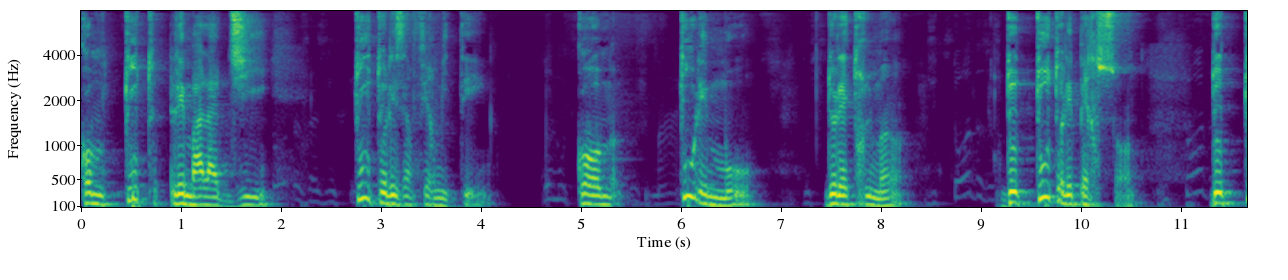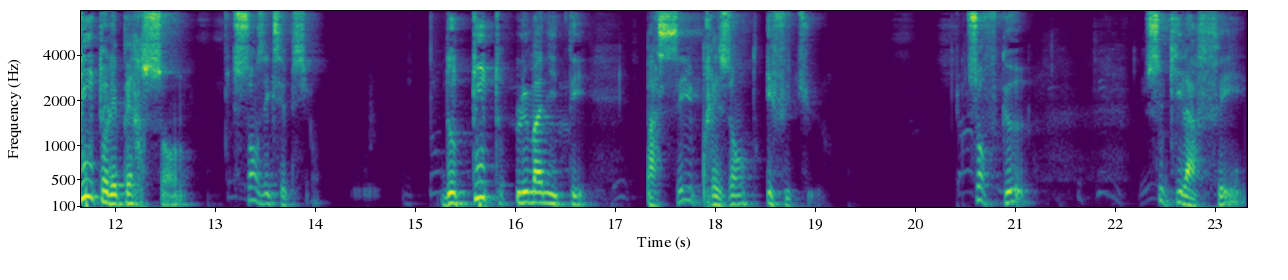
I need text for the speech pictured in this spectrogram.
comme toutes les maladies, toutes les infirmités, comme tous les maux de l'être humain, de toutes les personnes, de toutes les personnes, sans exception, de toute l'humanité, passée, présente et future. Sauf que ce qu'il a fait,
